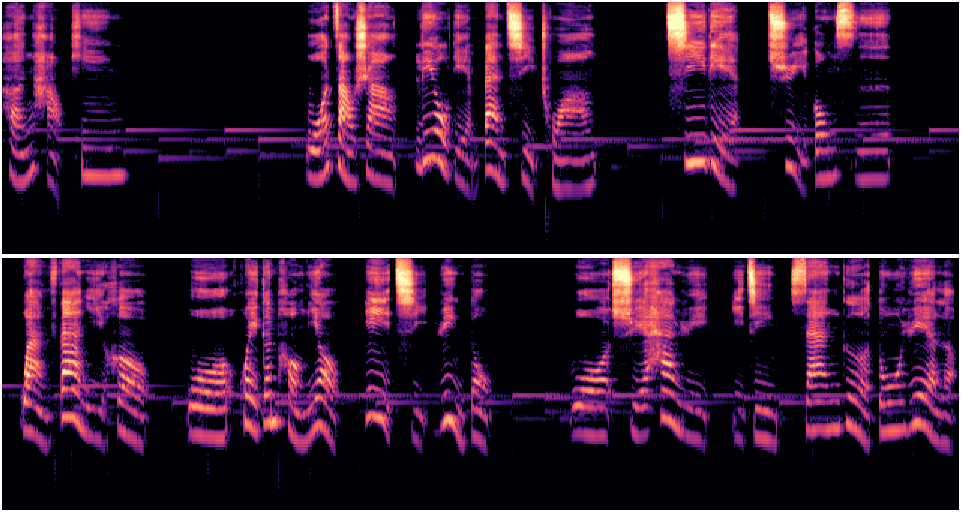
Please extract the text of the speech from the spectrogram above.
很好听。我早上六点半起床，七点去公司。晚饭以后，我会跟朋友一起运动。我学汉语已经三个多月了，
